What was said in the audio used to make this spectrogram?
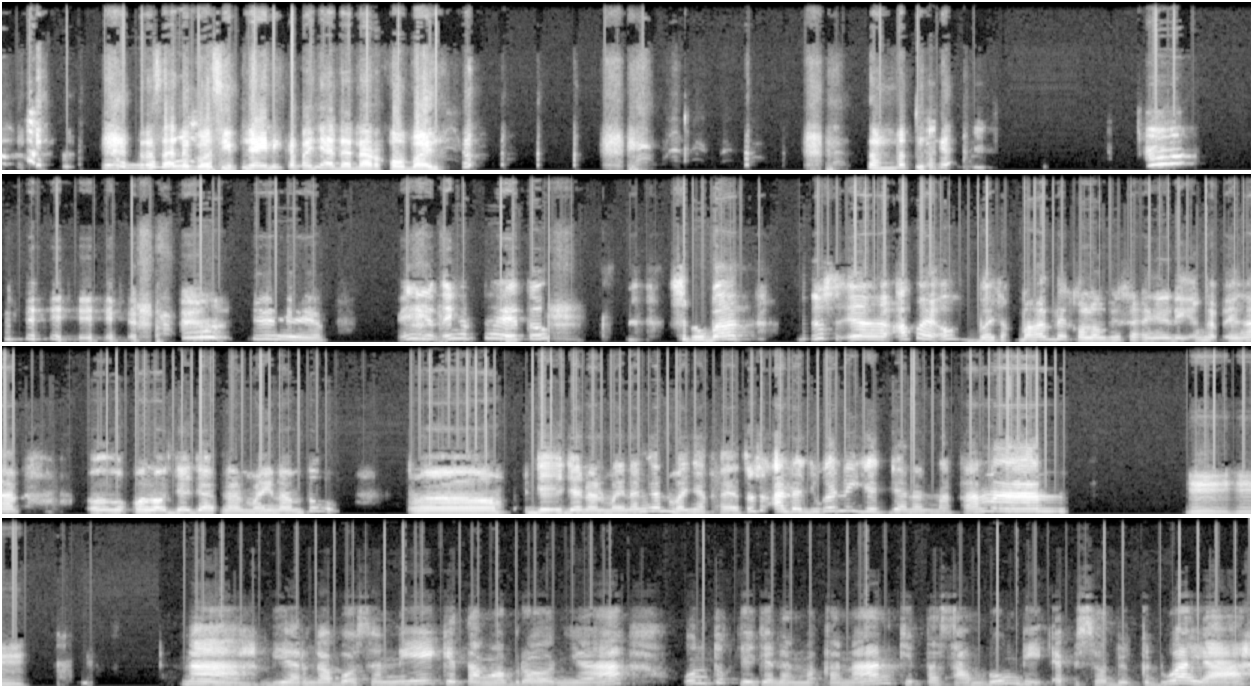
Terus ada gosipnya ini katanya ada narkobanya. Sempet nggak? Iya, iya, iya. Ingat-ingat saya itu. Seru banget. Terus ya, apa ya? Oh banyak banget deh kalau misalnya diingat-ingat. Eh, kalau jajanan mainan tuh eh, jajanan mainan kan banyak kayak. Terus ada juga nih jajanan makanan. hmm, hmm. Nah, biar nggak bosan nih kita ngobrolnya, untuk jajanan makanan kita sambung di episode kedua ya.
